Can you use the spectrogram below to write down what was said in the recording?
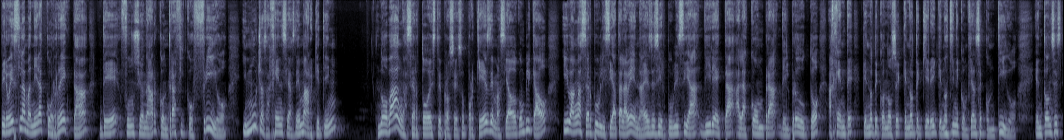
pero es la manera correcta de funcionar con tráfico frío y muchas agencias de marketing no van a hacer todo este proceso porque es demasiado complicado y van a hacer publicidad a la vena, es decir, publicidad directa a la compra del producto a gente que no te conoce, que no te quiere y que no tiene confianza contigo. Entonces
